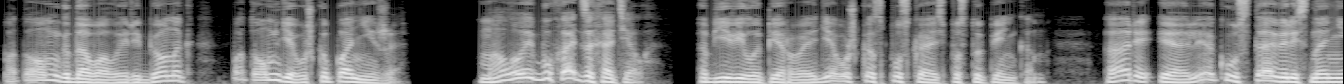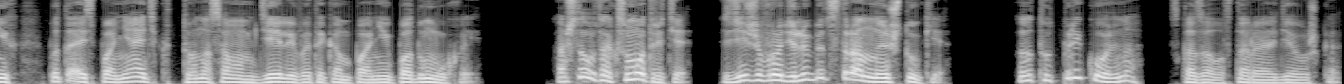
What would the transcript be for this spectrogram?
потом годовалый ребенок, потом девушка пониже. «Малой бухать захотел», — объявила первая девушка, спускаясь по ступенькам. Ари и Олег уставились на них, пытаясь понять, кто на самом деле в этой компании под мухой. «А что вы так смотрите? Здесь же вроде любят странные штуки». «А тут прикольно», — сказала вторая девушка.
